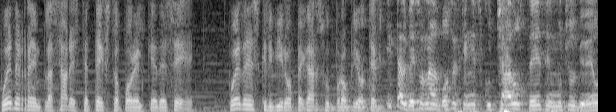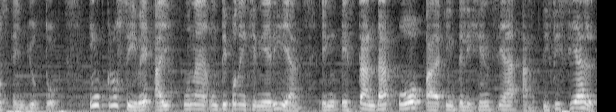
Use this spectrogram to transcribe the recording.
Puede reemplazar este texto por el que desee puede escribir o pegar su propio texto. Y tal vez son las voces que han escuchado ustedes en muchos videos en YouTube. Inclusive hay un tipo de ingeniería en estándar o ah, inteligencia artificial.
